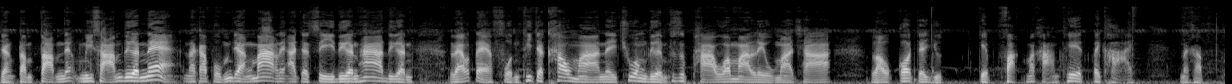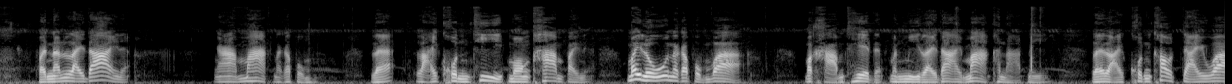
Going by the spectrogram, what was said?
อย่างต่ำๆเนี่ยมีสามเดือนแน่นะครับผมอย่างมากเนี่ยอาจจะสี่เดือนห้าเดือน แล้วแต่ฝนที่จะเข้ามาในช่วงเดือนพฤษภาว่ามาเร็วมาช้า เราก็จะหยุดเก็บฝักมะขามเทศไปขายนะครับ เพราะนั้นรายได้เนี่ยงามมากนะครับผมและหลายคนที่มองข้ามไปเนี่ยไม่รู้นะครับผมว่ามะขามเทศเนี่ยมันมีรายได้มากขนาดนี้ หลาย ๆ คนเข้าใจว่า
